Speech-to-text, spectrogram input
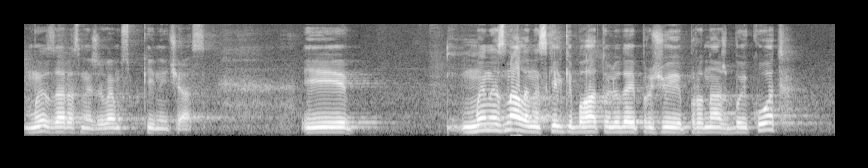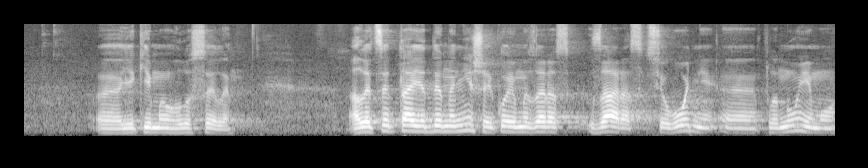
ми зараз не живемо в спокійний час. І ми не знали, наскільки багато людей прочує про наш бойкот, е, який ми оголосили. Але це та єдина ніша, якою ми зараз, зараз сьогодні е, плануємо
